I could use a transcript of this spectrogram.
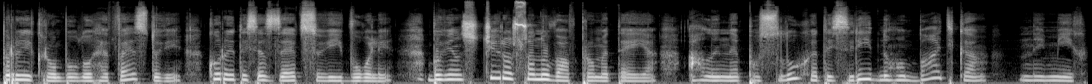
Прикро було Гефестові коритися Зевсовій волі, бо він щиро шанував Прометея, але не послухатись рідного батька не міг.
